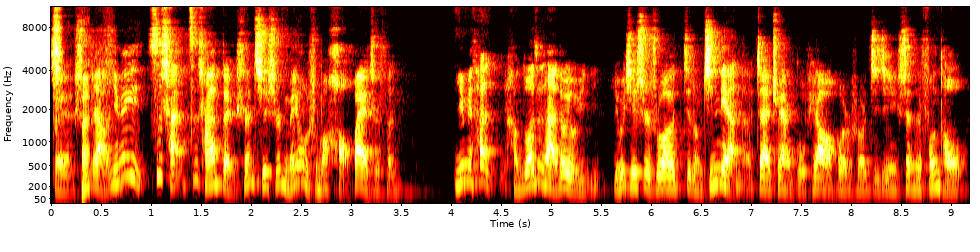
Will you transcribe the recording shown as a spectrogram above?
对，是这样，因为资产资产本身其实没有什么好坏之分。因为它很多资产都有，尤其是说这种经典的债券、股票或者说基金，甚至风投，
